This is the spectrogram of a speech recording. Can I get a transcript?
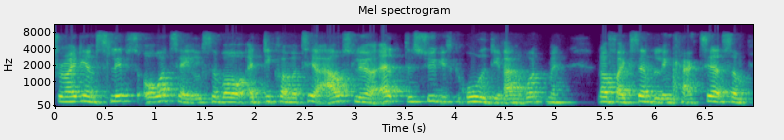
Freudian slips overtagelse, hvor at de kommer til at afsløre alt det psykiske rod, de render rundt med. Når for eksempel en karakter som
